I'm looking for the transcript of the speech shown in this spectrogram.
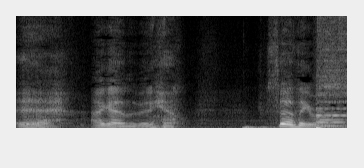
Yeah, I got in the video. So much.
